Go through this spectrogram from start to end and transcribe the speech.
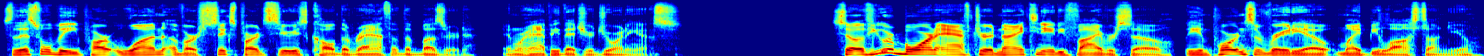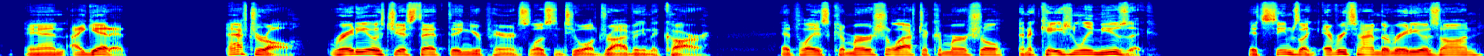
so this will be part one of our six part series called The Wrath of the Buzzard, and we're happy that you're joining us. So, if you were born after 1985 or so, the importance of radio might be lost on you. And I get it. After all, radio is just that thing your parents listen to while driving in the car. It plays commercial after commercial and occasionally music. It seems like every time the radio's on,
